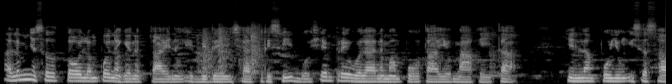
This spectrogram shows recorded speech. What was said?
Alam niya sa totoo lang po naganap tayo ng ebidensya at resibo. Siyempre wala naman po tayo makita. Yan lang po yung isa sa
